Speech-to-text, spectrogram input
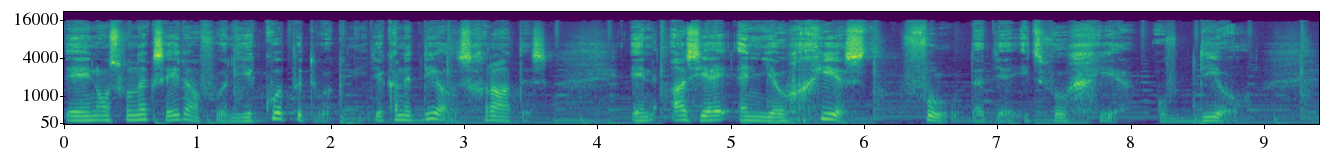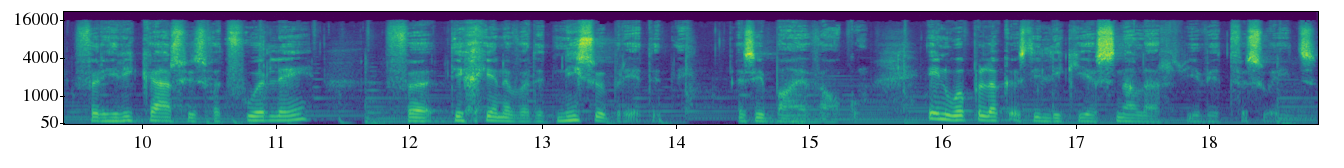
En ons wil niks hê daarvoor nie. Jy koop dit ook nie. Jy kan dit deel, dit is gratis. En as jy in jou gees voel dat jy iets wil gee of deel vir hierdie Kersfees wat voorlê vir diegene wat dit nie so breed het nie, is jy baie welkom. En hopelik is die liedjie sneller, jy weet, vir so iets.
